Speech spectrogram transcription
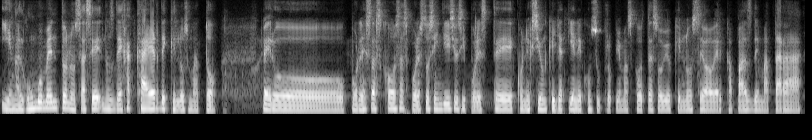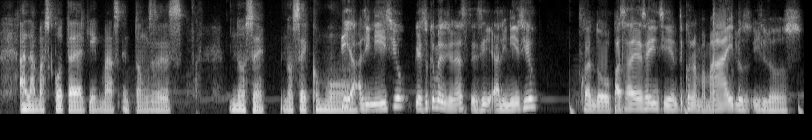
y en algún momento nos hace, nos deja caer de que los mató pero por esas cosas, por estos indicios y por esta conexión que ella tiene con su propia mascota, es obvio que no se va a ver capaz de matar a, la mascota de alguien más. Entonces, no sé, no sé cómo. Al inicio, eso que mencionaste, sí, al inicio, cuando pasa ese incidente con la mamá y los, y los,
